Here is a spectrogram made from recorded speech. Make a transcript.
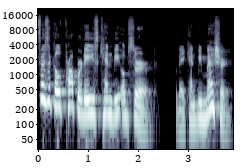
Physical properties can be observed. They can be measured.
